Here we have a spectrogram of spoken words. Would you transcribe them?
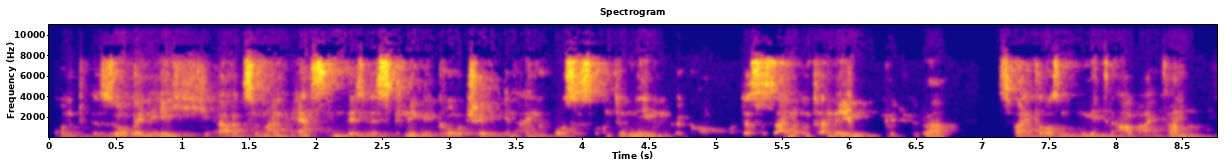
Und so bin ich äh, zu meinem ersten Business Knigge Coaching in ein großes Unternehmen gekommen. Und das ist ein Unternehmen mit über 2000 Mitarbeitern.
